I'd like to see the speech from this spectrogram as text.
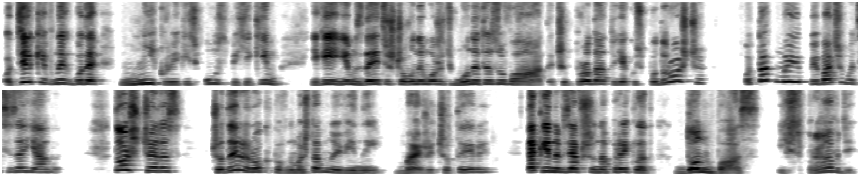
От тільки в них буде мікро якийсь успіх, яким, який їм здається, що вони можуть монетизувати чи продати якось подорожче, от так ми і бачимо ці заяви. Тож через 4 роки повномасштабної війни, майже 4, так і не взявши, наприклад, Донбас, і справді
